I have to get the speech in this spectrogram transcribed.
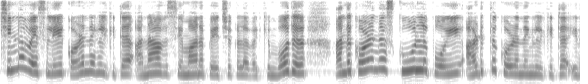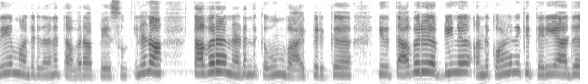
சின்ன வயசுலயே குழந்தைகள் கிட்ட அனாவசியமான பேச்சுக்களை வைக்கும்போது அந்த குழந்தை ஸ்கூல்ல போய் அடுத்த குழந்தைகள் கிட்ட இதே மாதிரி தானே தவறா பேசும். இல்லைன்னா தவறா நடந்துக்கவும் வாய்ப்பு இருக்கு இது தவறு அப்படின்னு அந்த குழந்தைக்கு தெரியாது.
